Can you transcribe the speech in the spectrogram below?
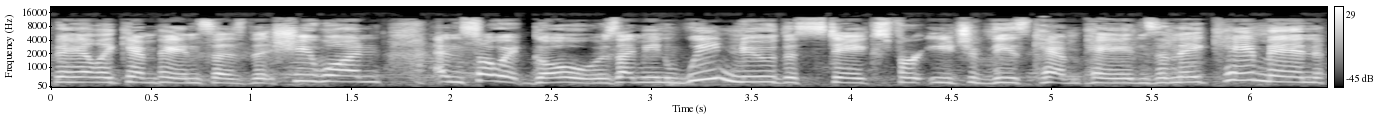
the Haley campaign says that she won, and so it goes. I mean, we knew the stakes for each of these campaigns, and they came in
